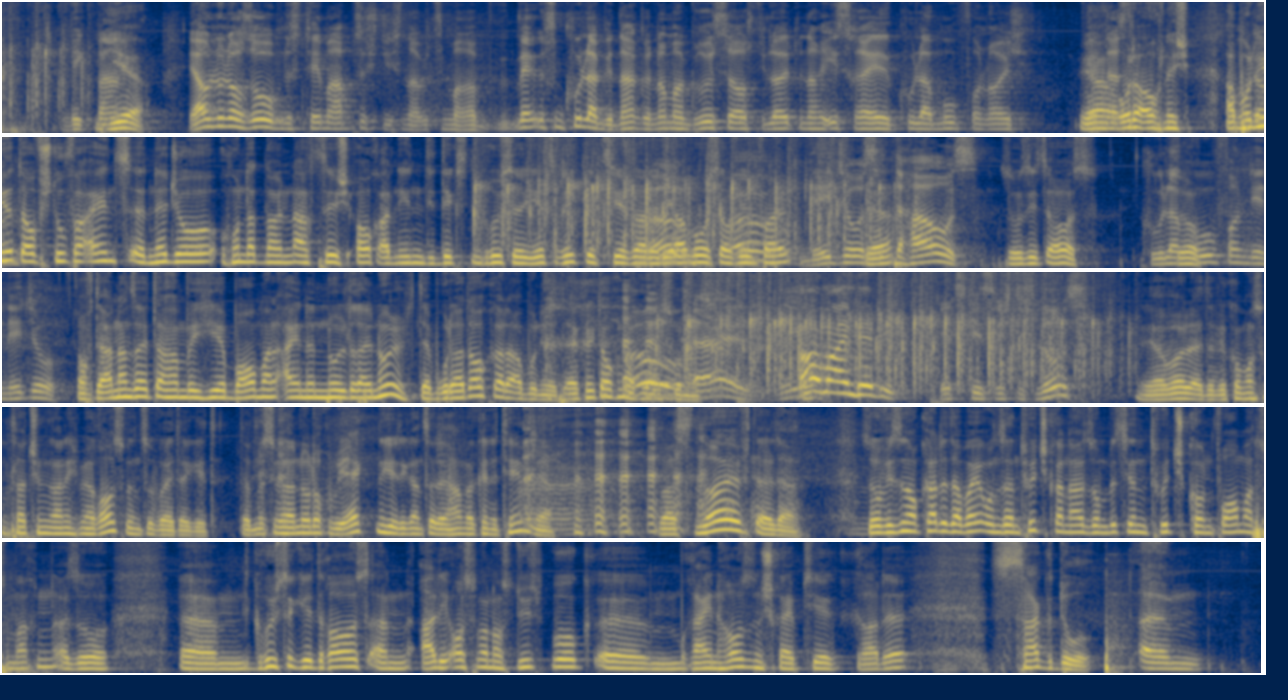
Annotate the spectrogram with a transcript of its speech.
Big Bang. Yeah. Ja, und nur noch so, um das Thema abzuschließen, habe ich mal. Wäre ist ein cooler Gedanke. Nochmal Grüße aus die Leute nach Israel. Cooler Move von euch. Ja, oder auch nicht. Abonniert auf Stufe 1, äh, Nejo 189, auch an Ihnen die dicksten Grüße. Jetzt regt jetzt hier gerade die Abos auf jeden Fall. Nejo ist Ja. in the house. So sieht's aus. Cooler So. Move von dir, Nejo. Auf der anderen Seite haben wir hier Baumann einen 030. Der Bruder hat auch gerade abonniert. Er kriegt auch einen Applaus von uns. Oh mein Baby! jetzt geht's richtig los. Jawohl, Alter, wir kommen aus dem Klatschen gar nicht mehr raus, wenn es so weitergeht. Da müssen wir ja nur noch reacten hier die ganze Zeit, da haben wir keine Themen mehr. Was läuft, Alter? So, wir sind auch gerade dabei, unseren Twitch-Kanal so ein bisschen Twitch-konformer zu machen. Also ähm, Grüße geht raus an Ali Osman aus Duisburg. Ähm, Rheinhausen schreibt hier gerade Sagdo. Ähm,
